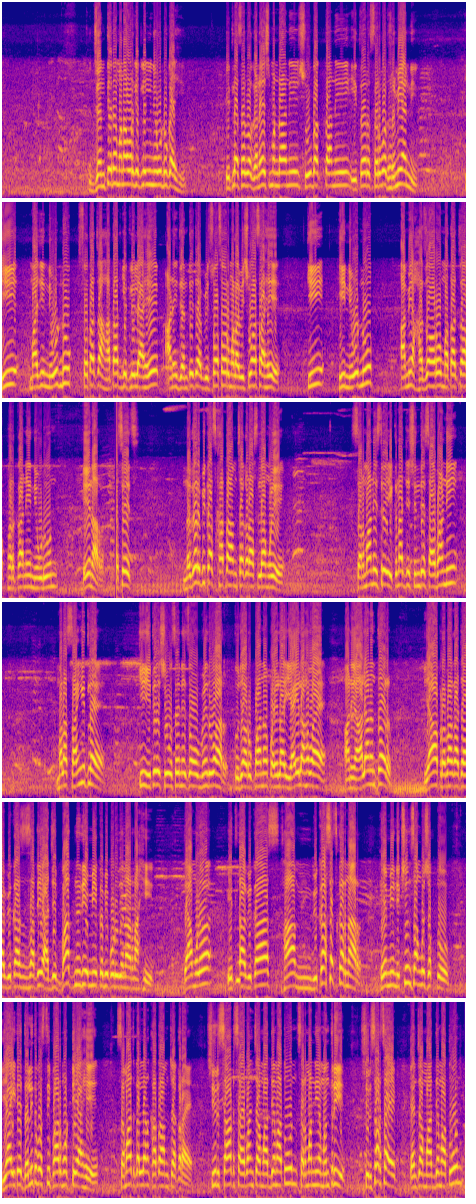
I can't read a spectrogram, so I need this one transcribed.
जनतेनं मनावर घेतलेली निवडणूक आहे ही. इथल्या सर्व गणेश मंडळांनी शिवभक्तांनी इतर सर्व धर्मियांनी ही माझी निवडणूक स्वतःच्या हातात घेतलेली आहे आणि जनतेच्या विश्वासावर मला विश्वास आहे की ही निवडणूक आम्ही हजारो मताच्या फरकाने निवडून येणार. तसेच नगर विकास खाता आमच्याकडे असल्यामुळे सन्माननीय श्री एकनाथजी शिंदे साहेबांनी मला सांगितलं आहे की इथे शिवसेनेचा उमेदवार तुझ्या रूपानं पहिला यायला हवा आहे. आणि आल्यानंतर या प्रभागाच्या विकासासाठी अजिबात निधी मी कमी पडू देणार नाही. त्यामुळं इथला विकास हा विकासच करणार हे मी निक्षून सांगू शकतो. या इथे दलित वस्ती फार मोठी आहे. समाज कल्याण खातं आमच्याकडं आहे. शिरसाट साहेबांच्या माध्यमातून सन्माननीय मंत्री शिरसाट साहेब यांच्या माध्यमातून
